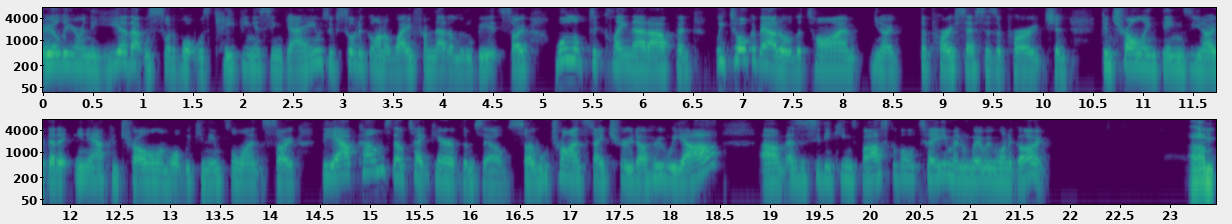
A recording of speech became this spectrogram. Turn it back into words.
earlier in the year. That was sort of what was keeping us in games. We've sort of gone away from that a little bit. So we'll look to clean that up. And we talk about all the time, you know, the processes approach and controlling things you know that are in our control and what we can influence so the outcomes they'll take care of themselves so we'll try and stay true to who we are um, as a sydney kings basketball team and where we want to go um,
